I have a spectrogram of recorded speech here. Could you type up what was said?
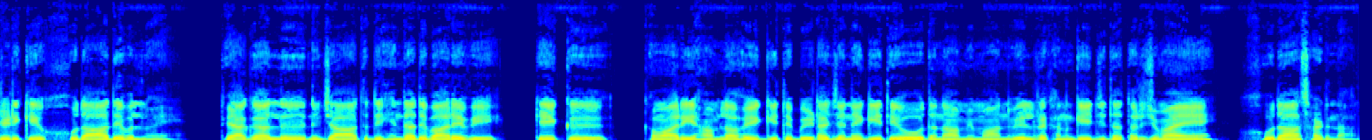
ਜਿਹੜੀ ਕਿ ਖੁਦਾ ਦੇ ਵੱਲੋਂ ਹੈ ਤੇ ਇਹ ਗੱਲ ਨਿਜਾਤ ਦੇ ਹਿੰਦਾ ਦੇ ਬਾਰੇ ਵੇ ਕਿ ਇੱਕ ਕੁਮਾਰੀ ਹਮਲਾ ਹੋਏਗੀ ਤੇ ਬੇਟਾ ਜਨੇਗੀ ਤੇ ਉਹ ਦਾ ਨਾਮ ਇਮਾਨੁਅਲ ਰੱਖਣਗੇ, ਜਿਹਦਾ ਤਰਜਮਾ ਹੈ ਖੁਦਾ ਸਾਡੇ ਨਾਲ।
